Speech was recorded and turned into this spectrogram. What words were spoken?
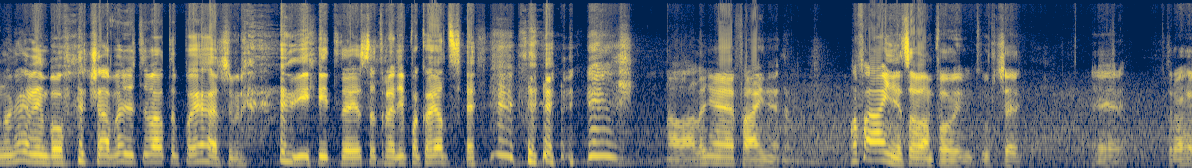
no nie wiem, bo trzeba będzie tym autem pojechać i to jest to trochę niepokojące. No ale nie, fajnie. No fajnie, co wam powiem, kurczę. E, Trochę,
